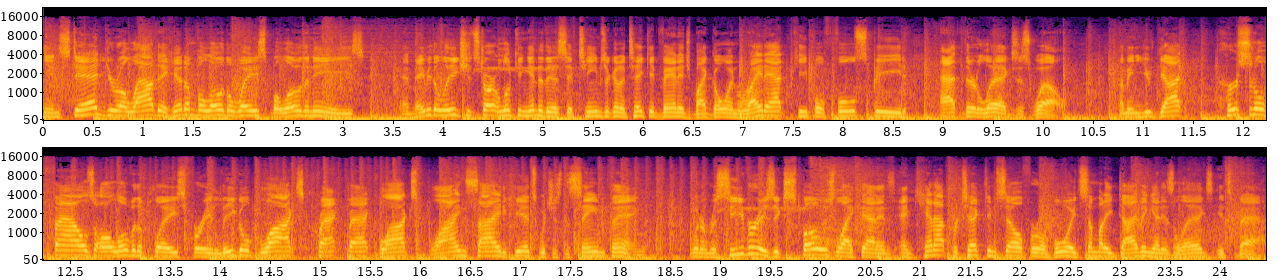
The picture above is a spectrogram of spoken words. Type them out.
Instead, you're allowed to hit them below the waist, below the knees, and maybe the league should start looking into this if teams are going to take advantage by going right at people full speed at their legs as well. I mean, you've got personal fouls all over the place for illegal blocks, crackback blocks, blindside hits, which is the same thing. When a receiver is exposed like that and, and cannot protect himself or avoid somebody diving at his legs, it's bad.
